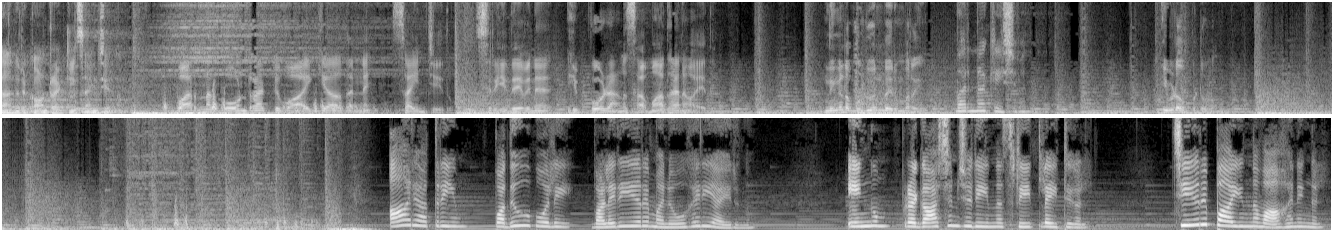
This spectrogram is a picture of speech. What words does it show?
താനൊരു കോൺട്രാക്റ്റിൽ സൈൻ ചെയ്യണം. വർണ കോൺട്രാക്ട് വായിക്കാതെ തന്നെ സൈൻ ചെയ്തു. ശ്രീദേവിന് ഇപ്പോഴാണ് സമാധാനമായത്. നിങ്ങളുടെ മുഴുവൻ പേരും പറയൂ. വർണ കേശവൻ. ഇവിടെ ഒപ്പിട്ടുള്ളൂ ആ രാത്രിയും പതിവ് പോലെ വളരെയേറെ മനോഹരിയായിരുന്നു. എങ്ങും പ്രകാശം ചൊരിയുന്ന സ്ട്രീറ്റ് ലൈറ്റുകൾ ചീറിപ്പായുന്ന വാഹനങ്ങൾ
